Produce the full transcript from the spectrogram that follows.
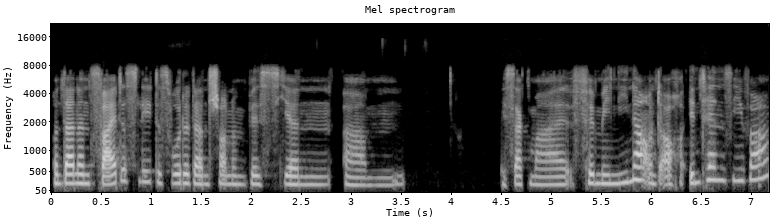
Und dann ein zweites Lied, das wurde dann schon ein bisschen, ähm, ich sag mal, femininer und auch intensiver.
